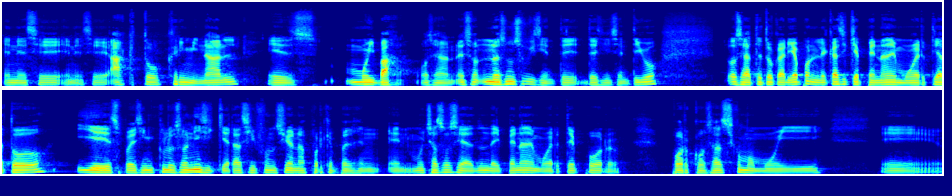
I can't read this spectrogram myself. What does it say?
en, ese, en ese acto criminal es muy baja. O sea, eso no es un suficiente desincentivo. O sea, te tocaría ponerle casi que pena de muerte a todo y después incluso ni siquiera así funciona porque pues en, en muchas sociedades donde hay pena de muerte por, por cosas como muy... Eh,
